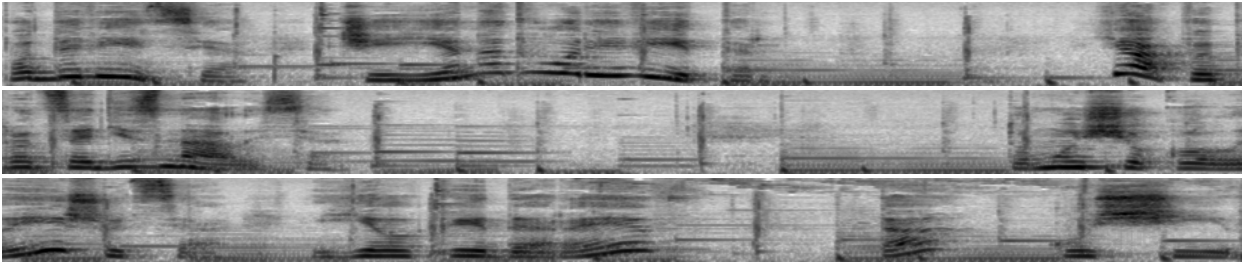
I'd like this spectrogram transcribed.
Подивіться, чи є на дворі вітер? Як ви про це дізналися? Тому що колишуться гілки дерев та кущів.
